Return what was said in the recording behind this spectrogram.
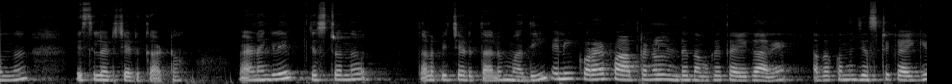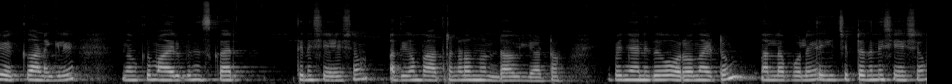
ഒന്ന് വിസിലടിച്ചെടുക്കാം കേട്ടോ വേണമെങ്കിൽ ജസ്റ്റ് ഒന്ന് തിളപ്പിച്ചെടുത്താലും മതി. ഇനി കുറേ പാത്രങ്ങളുണ്ട് നമുക്ക് കഴുകാൻ. അതൊക്കെ ഒന്ന് ജസ്റ്റ് കഴുകി വെക്കുകയാണെങ്കിൽ നമുക്ക് മാരിപ്പ് നിസ്കാരത്തിന് ശേഷം അധികം പാത്രങ്ങളൊന്നും ഉണ്ടാവില്ല കേട്ടോ. ഇപ്പം ഞാനിത് ഓരോന്നായിട്ടും നല്ലപോലെ തേച്ചിട്ടതിന് ശേഷം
